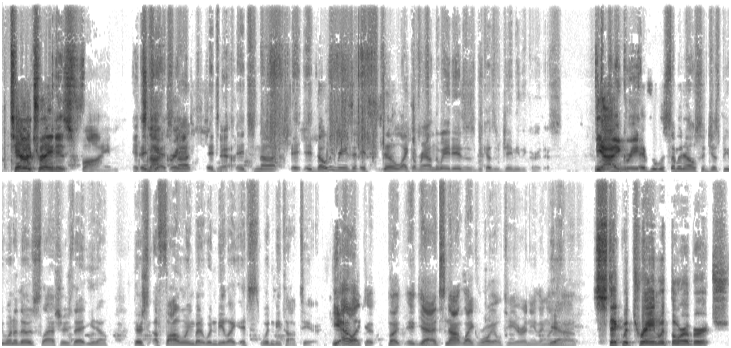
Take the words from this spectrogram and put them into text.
go. Terror Train is fine. It's, not yeah, it's great. not. It's Yeah. it's not. It, it- the only reason it's still like around the way it is is because of Jamie Lee Curtis. yeah, I agree. If it was someone else, it'd just be one of those slashers that you know there's a following, but it wouldn't be like it's wouldn't be top tier. Yeah, I like it, but it, yeah, it's not like royalty or anything like Yeah. that. stick with Train with Thora Birch.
